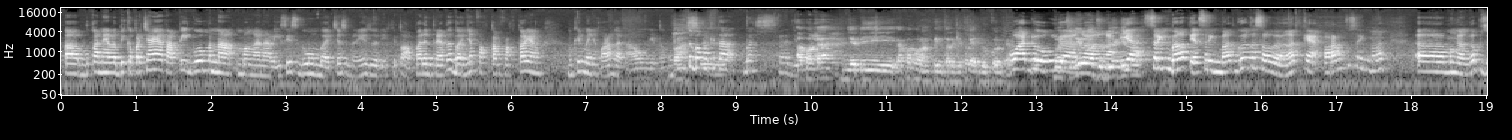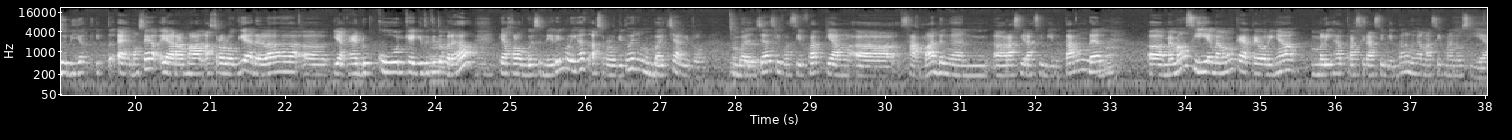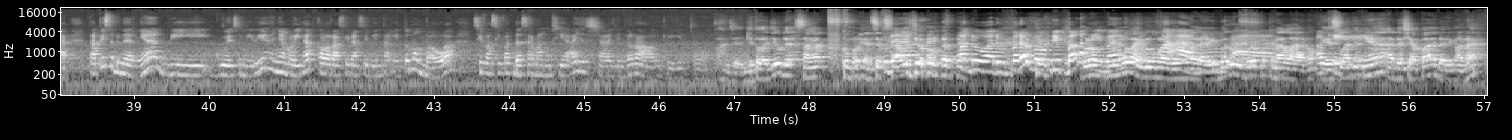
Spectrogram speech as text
eh, bukannya lebih kepercaya tapi gue mena- menganalisis gue membaca sebenarnya zodiak itu apa dan ternyata banyak faktor-faktor yang mungkin banyak orang nggak tahu gitu mungkin itu bakal kita bahas selanjutnya Apakah jadi apa orang pintar gitu kayak dukun kan? Waduh, enggak, zodiak gitu? Iya, sering banget ya, sering banget. Gue kesel banget, kayak orang tuh sering banget eh, menganggap zodiak itu, eh maksudnya ya ramalan astrologi adalah eh, ya kayak dukun kayak gitu-gitu. Hmm. Padahal ya kalau gue sendiri melihat astrologi itu hanya membaca gitu, loh. Membaca sifat-sifat yang eh, sama dengan eh, rasi-rasi bintang dan Hmm. Uh, memang sih, ya memang kayak teorinya melihat rasi-rasi bintang dengan nasib manusia. Tapi sebenarnya di gue sendiri hanya melihat kalau rasi-rasi bintang itu membawa sifat-sifat dasar manusia aja secara general kayak gitu. Anjay, gitu aja udah sangat komprehensif sekali jawabannya. waduh, waduh, padahal belum deep banget belum, nih, baru mulai, belum mulai, belum mulai. Baru, baru perkenalan. Oke, Oke. selanjutnya ada siapa dari mana?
